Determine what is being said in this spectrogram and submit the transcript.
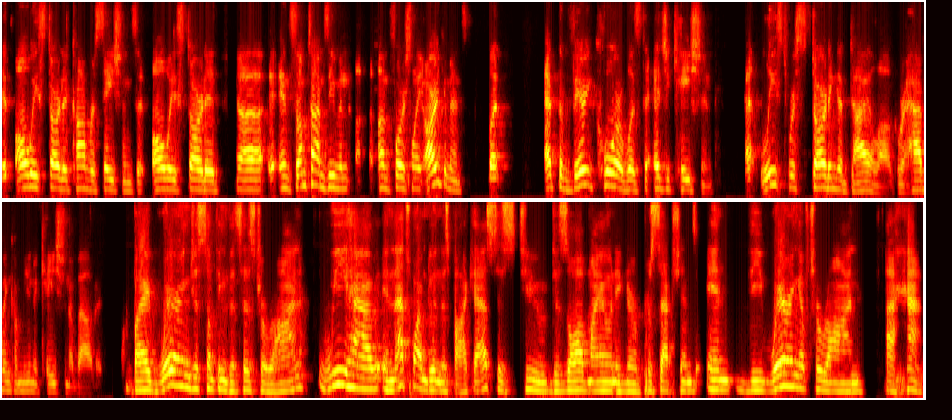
it always started conversations. It always started, uh, and sometimes even, uh, unfortunately, arguments. But at the very core was the education. At least we're starting a dialogue. We're having communication about it by wearing just something that says Tehran, we have, and that's why I'm doing this podcast, is to dissolve my own ignorant perceptions. And the wearing of Tehran a hat.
